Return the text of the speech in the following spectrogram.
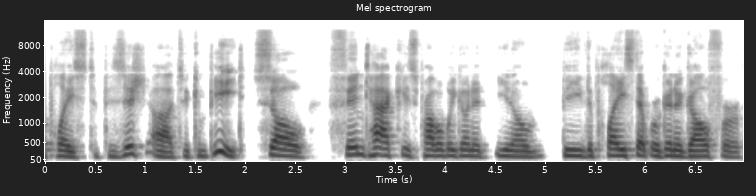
place to position uh, to compete. So fintech is probably going to you know be the place that we're going to go for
